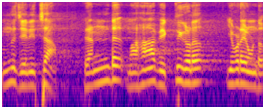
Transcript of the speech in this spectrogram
ഇന്ന് ജനിച്ച രണ്ട് മഹാവ്യക്തികൾ ഇവിടെയുണ്ട്.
